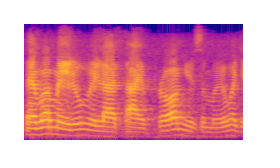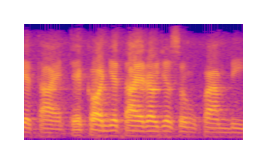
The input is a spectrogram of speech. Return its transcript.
แต่ว่าไม่รู้เวลาตายพร้อมอยู่เสมอว่าจะตาย แต่ก่อนจะตายเราจะทรงความดี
